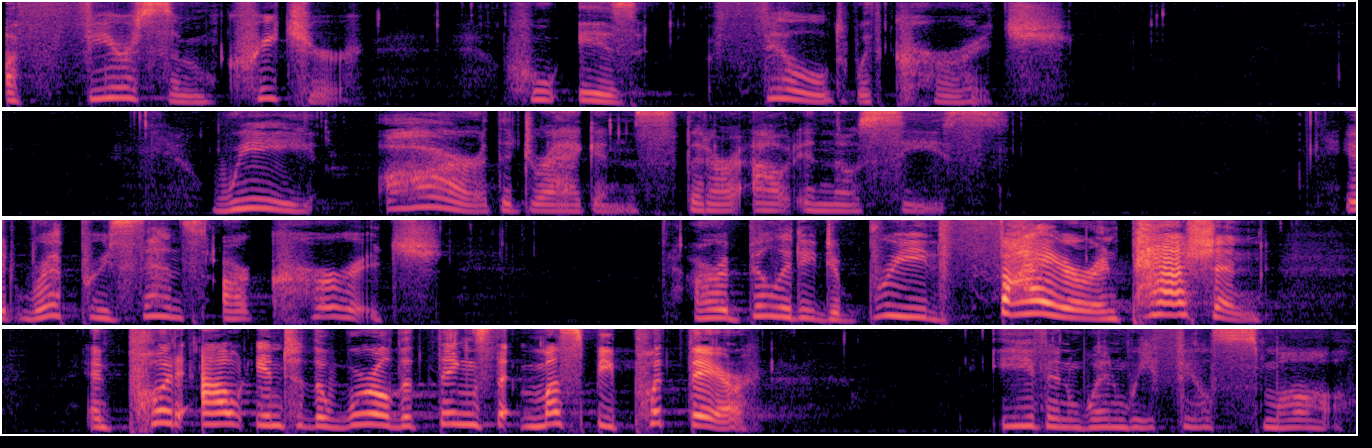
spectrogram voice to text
a fearsome creature who is filled with courage. We are the dragons that are out in those seas. It represents our courage, our ability to breathe fire and passion and put out into the world the things that must be put there, even when we feel small.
